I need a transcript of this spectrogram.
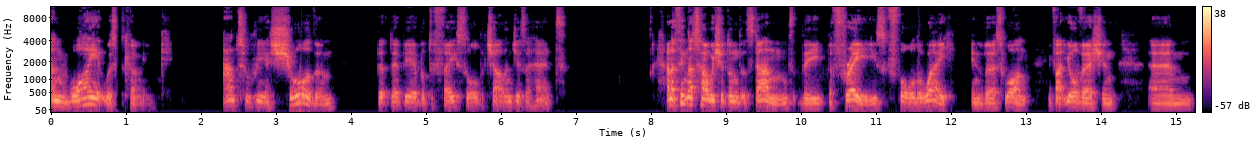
and why it was coming, and to reassure them that they'd be able to face all the challenges ahead. And I think that's how we should understand the, the phrase fall away in verse 1. In fact, your version, um,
